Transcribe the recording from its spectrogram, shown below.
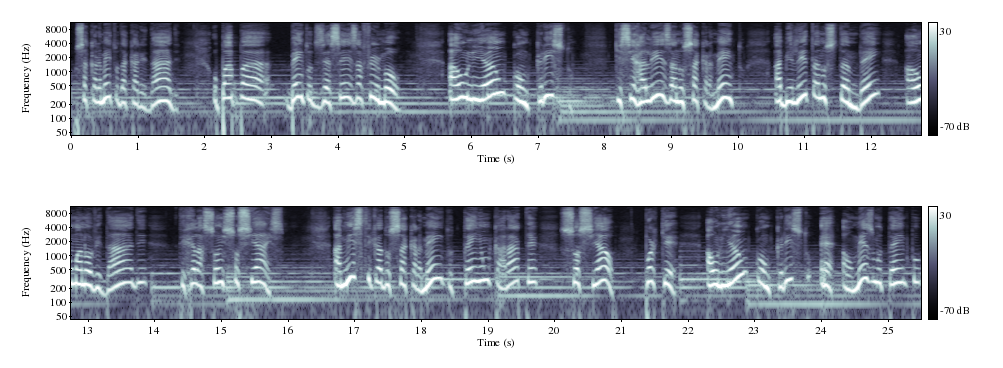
o sacramento da caridade, o Papa Bento XVI afirmou: a união com Cristo que se realiza no sacramento habilita-nos também a uma novidade de relações sociais a mística do sacramento tem um caráter social, porque a união com Cristo é, ao mesmo tempo,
